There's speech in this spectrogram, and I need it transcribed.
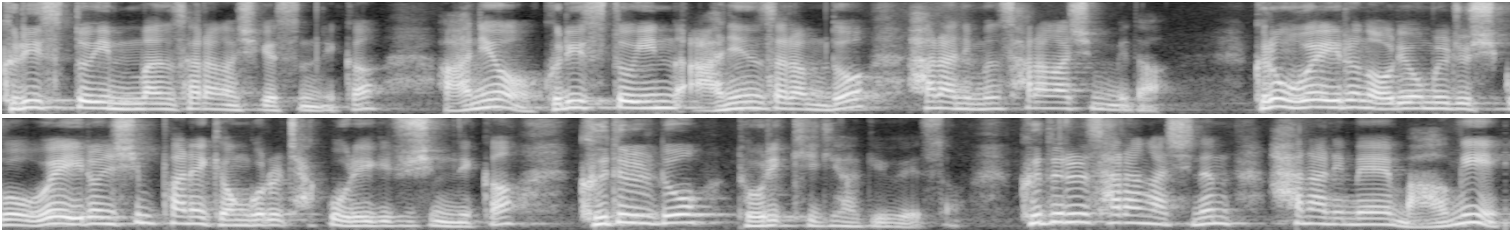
그리스도인만 사랑하시겠습니까? 아니요. 그리스도인 아닌 사람도 하나님은 사랑하십니다. 그럼 왜 이런 어려움을 주시고 왜 이런 심판의 경고를 자꾸 우리에게 주십니까? 그들도 돌이키게 하기 위해서 그들을 사랑하시는 하나님의 마음이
